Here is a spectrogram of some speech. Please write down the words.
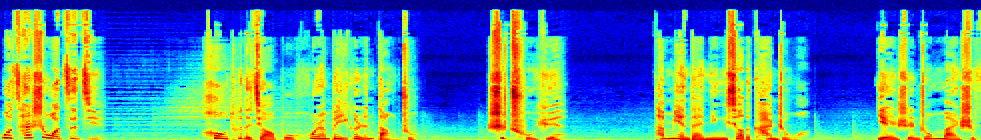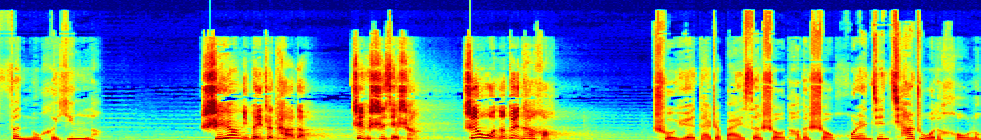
我才是我自己。后退的脚步忽然被一个人挡住，是楚月，他面带狞笑的看着我，眼神中满是愤怒和阴冷。谁让你背着他的？这个世界上只有我能对他好。楚月戴着白色手套的手忽然间掐住我的喉咙，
